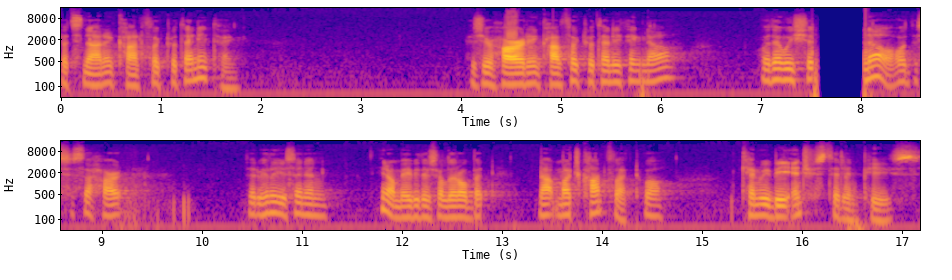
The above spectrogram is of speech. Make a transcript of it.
that's not in conflict with anything. Is your heart in conflict with anything now? Well, then we should know. Oh, this is the heart that really isn't in, you know, maybe there's a little, but not much conflict. Well, can we be interested in peace?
